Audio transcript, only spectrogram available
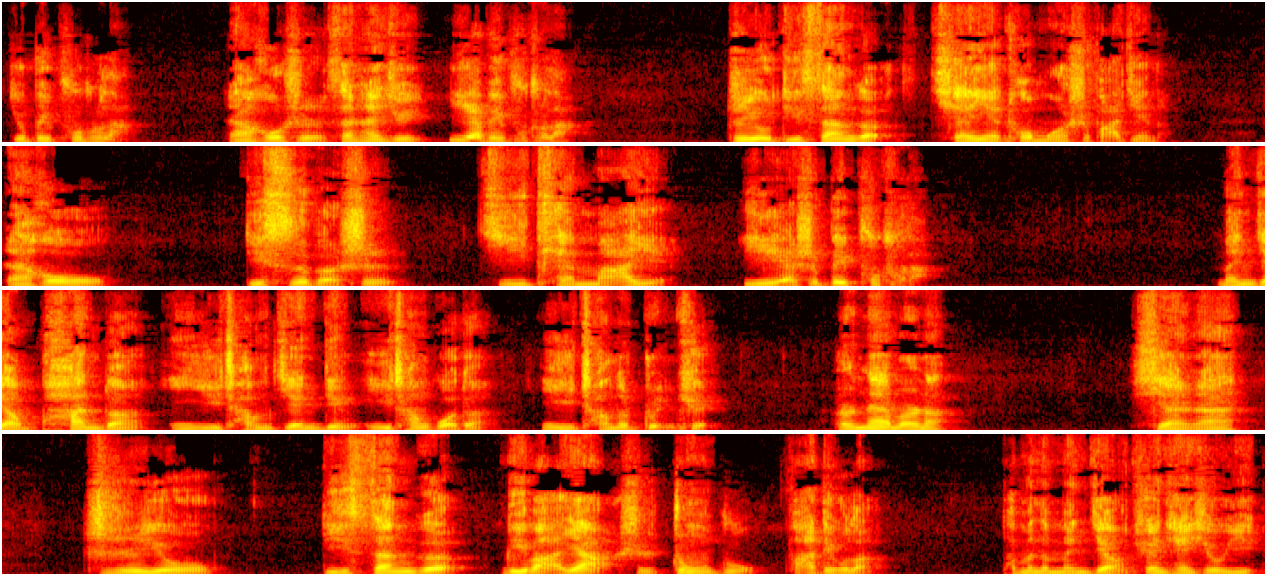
就被扑住了，然后是三山俊也被扑住了，只有第三个前野拓磨是罚进了，然后第四个是吉田麻也也是被扑出了。门将判断异常坚定、异常果断、异常的准确，而那边呢，显然只有第三个利瓦亚是重注罚丢了，他们的门将全前修一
